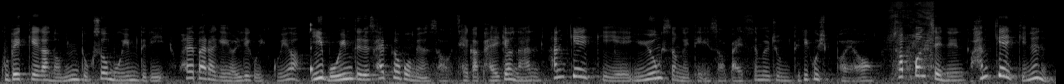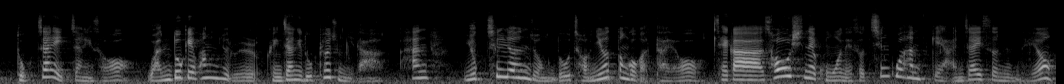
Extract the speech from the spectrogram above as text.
900개가 넘는 독서 모임들이 활발하게 열리고 있고요. 이 모임들을 살펴보면서 제가 발견한 함께 읽기의 유용성에 대해서 말씀을 좀 드리고 싶어요. 첫 번째는 함께 읽기는 독자의 입장에서 완독의 확률을 굉장히 높여줍니다. 한 6, 7년 정도 전이었던 것 같아요. 제가 서울 시내 공원에서 친구와 함께 앉아 있었는데요.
